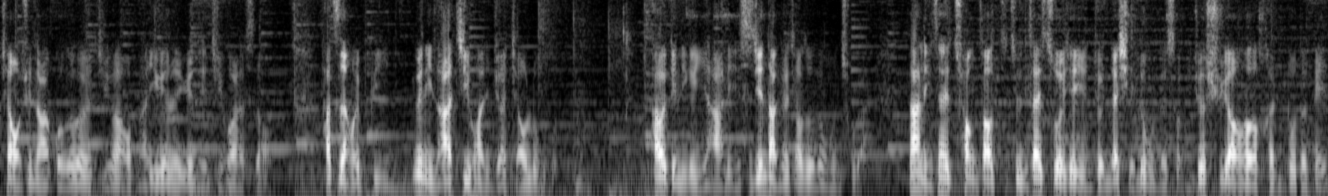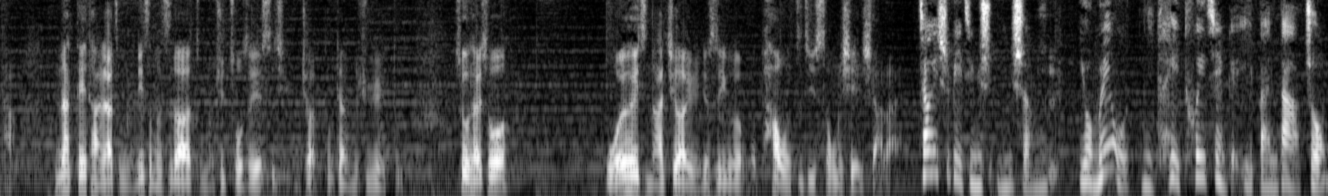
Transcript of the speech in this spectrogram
像我去拿国科会的计划，我们拿医院的院内计划的时候，他自然会逼你，因为你拿了计划，你就要交论文，他会给你一个压力，时间到你就要交出论文出来。那你在创造，就是你在做一些研究，你在写论文的时候，你就需要喝很多的 data。那 data 你要怎么？你怎么知道怎么去做这些事情？你就要不断的去阅读。所以我才说，我会一直拿计划原因，就是因为我怕我自己松懈下来。江医师毕竟是医生，有没有你可以推荐给一般大众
